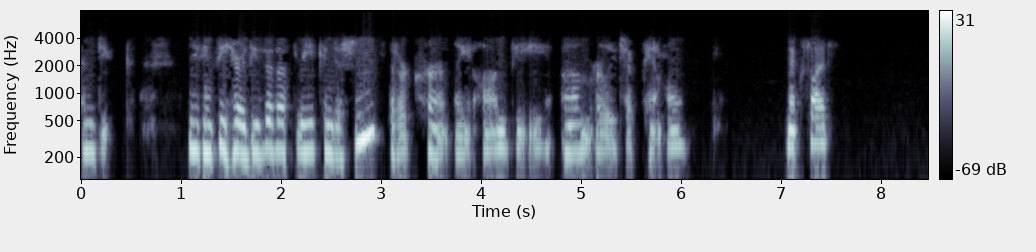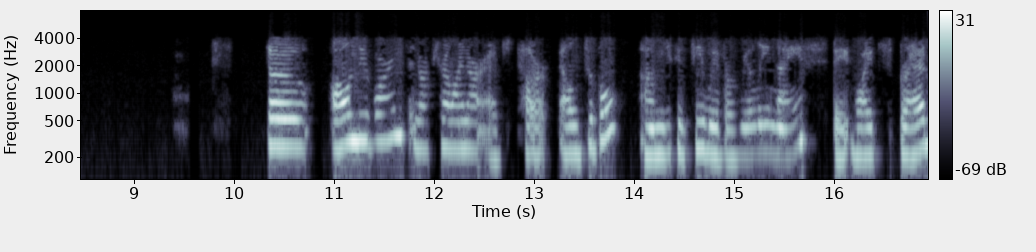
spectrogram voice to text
and Duke. You can see here, these are the three conditions that are currently on the um, early check panel. Next slide. So all newborns in North Carolina are eligible um, you can see we have a really nice statewide spread.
